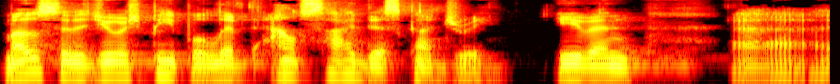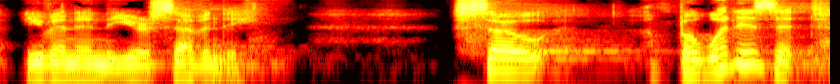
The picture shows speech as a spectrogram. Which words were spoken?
most of the Jewish people lived outside this country, even uh, even in the year 70. So, but what is it?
